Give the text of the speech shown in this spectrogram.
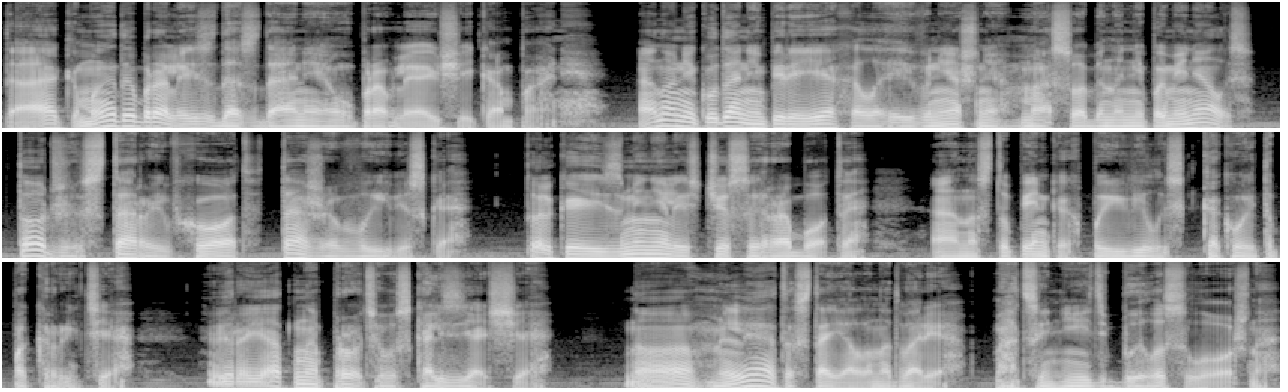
Так мы добрались до здания управляющей компании. Оно никуда не переехало и внешне особенно не поменялось. Тот же старый вход, та же вывеска. Только изменились часы работы – а на ступеньках появилось какое-то покрытие. Вероятно, противоскользящее. Но лето стояло на дворе. Оценить было сложно.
